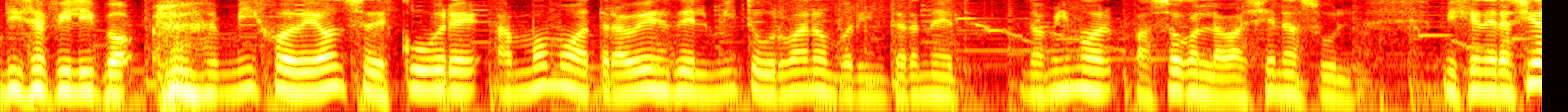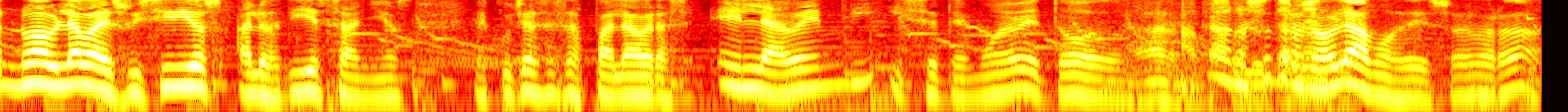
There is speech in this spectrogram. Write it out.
Dice Filipo, mi hijo de 11 descubre a Momo a través del mito urbano por internet. Lo mismo pasó con la ballena azul. Mi generación no hablaba de suicidios a los 10 años. Escuchás esas palabras en la Bendy y se te mueve todo. Claro. Claro, nosotros no hablamos de eso, es verdad.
